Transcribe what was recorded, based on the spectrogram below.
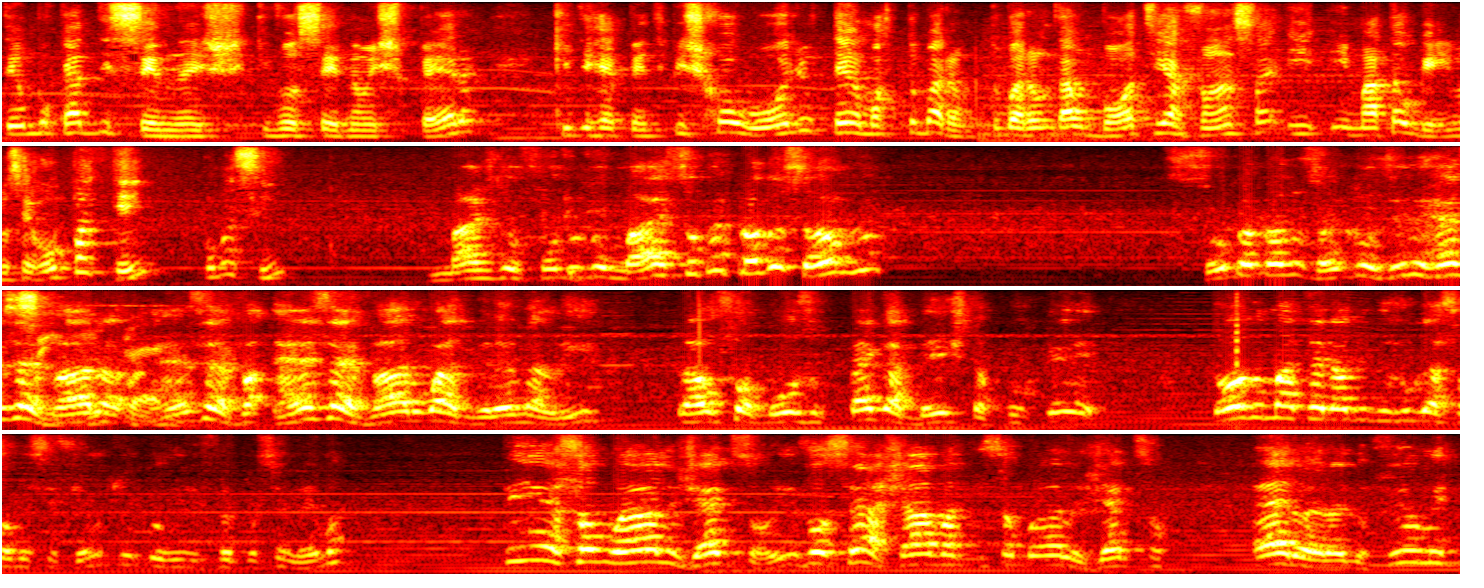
tem um bocado de cenas que você não espera, que de repente piscou o olho, tem a morte do tubarão. O tubarão dá um bote e avança e, e mata alguém. Você, opa, quem? Como assim? Mas Do Fundo do Mar é superprodução, viu? Superprodução. Inclusive, reservaram, Sim, claro. reserva, reservaram a grana ali para o famoso Pega Besta, porque todo o material de divulgação desse filme, que inclusive foi para o cinema, tinha Samuel L. Jackson. E você achava que Samuel L. Jackson era o herói do filme.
